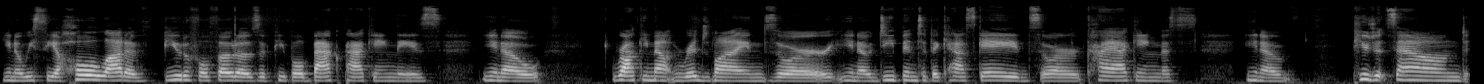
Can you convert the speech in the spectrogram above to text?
you know we see a whole lot of beautiful photos of people backpacking these you know Rocky Mountain ridge lines or, you know, deep into the Cascades or kayaking this, you know, Puget Sound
